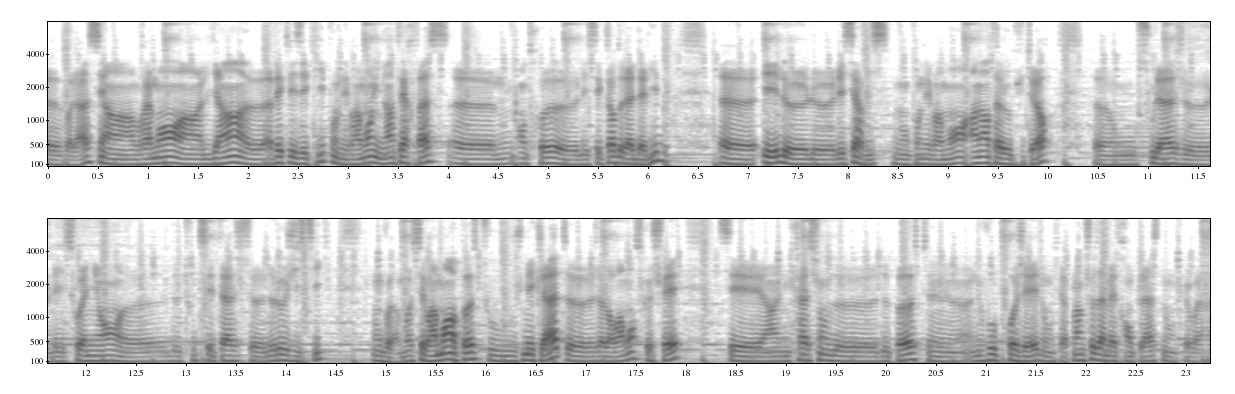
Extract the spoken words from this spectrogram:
Euh, voilà, c'est vraiment un lien euh, avec les équipes. On est vraiment une interface euh, entre les secteurs de la DALIB et le- le- les services. Donc on est vraiment un interlocuteur. On soulage les soignants de toutes ces tâches de logistique. Donc voilà, moi c'est vraiment un poste où je m'éclate, j'adore vraiment ce que je fais. C'est un- une création de, de poste, un nouveau projet, donc il y a plein de choses à mettre en place. Donc voilà,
